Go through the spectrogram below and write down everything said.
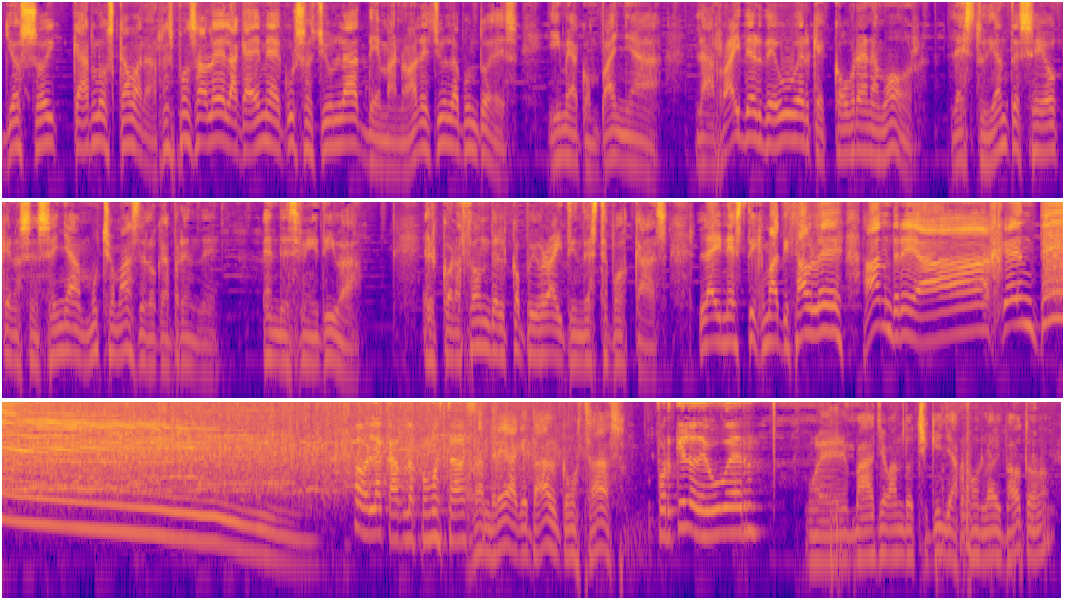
Yo soy Carlos Cámara, responsable de la Academia de Cursos Joomla de manualesjoomla.es y me acompaña la rider de Uber que cobra en amor, la estudiante SEO que nos enseña mucho más de lo que aprende. En definitiva, el corazón del copywriting de este podcast, la inestigmatizable Andrea Gentil. Hola Carlos, ¿cómo estás? Hola Andrea, ¿qué tal? ¿Cómo estás? ¿Por qué lo de Uber? Pues vas llevando chiquillas por un lado y para otro, ¿no?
